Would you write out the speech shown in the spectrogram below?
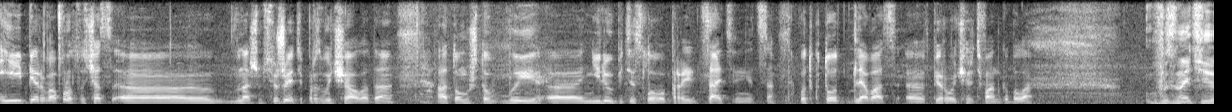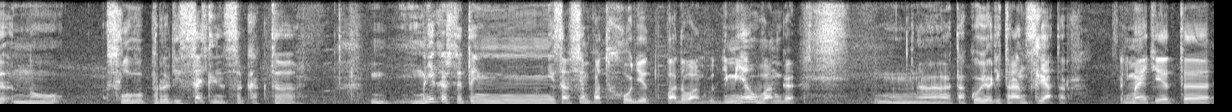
И первый вопрос. Вот сейчас э, в нашем сюжете прозвучало, да, о том, что вы э, не любите слово прорицательница. Вот кто для вас э, в первую очередь Ванга была? Вы знаете, ну, слово прорицательница как-то... Мне кажется, это не совсем подходит под Вангу. Для меня Ванга э, такой ретранслятор Понимаете, это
